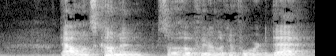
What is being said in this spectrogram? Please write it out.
that one's coming, so hopefully you're looking forward to that,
